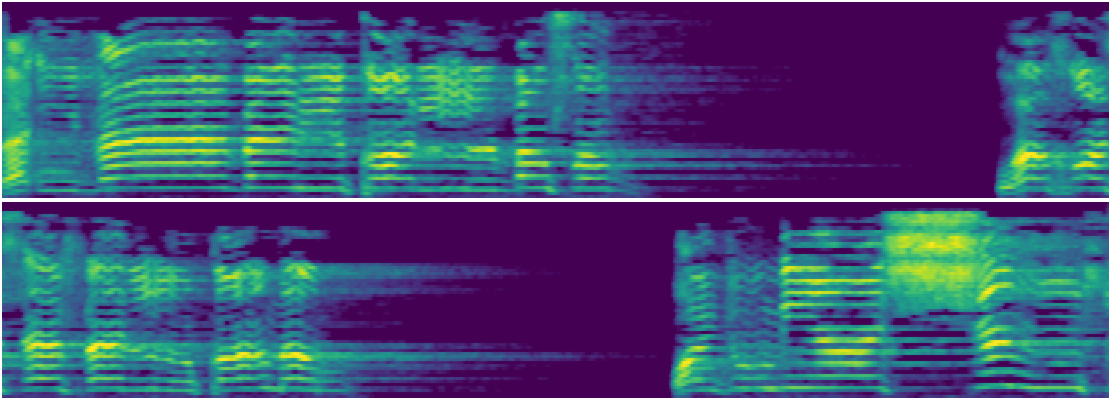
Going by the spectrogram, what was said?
فإذا برق البصر وخسف القمر وجمع الشمس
